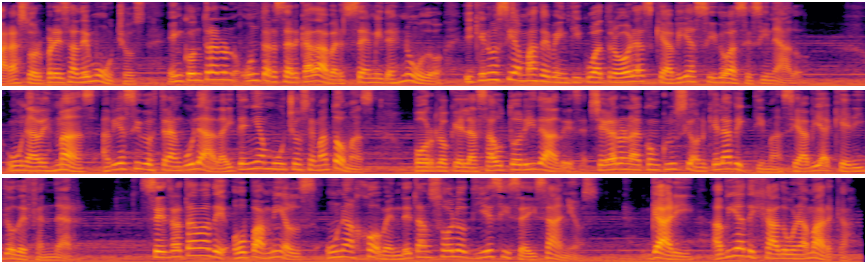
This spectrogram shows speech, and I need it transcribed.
Para sorpresa de muchos, encontraron un tercer cadáver semidesnudo y que no hacía más de 24 horas que había sido asesinado. Una vez más, había sido estrangulada y tenía muchos hematomas, por lo que las autoridades llegaron a la conclusión que la víctima se había querido defender. Se trataba de Opa Mills, una joven de tan solo 16 años. Gary había dejado una marca.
